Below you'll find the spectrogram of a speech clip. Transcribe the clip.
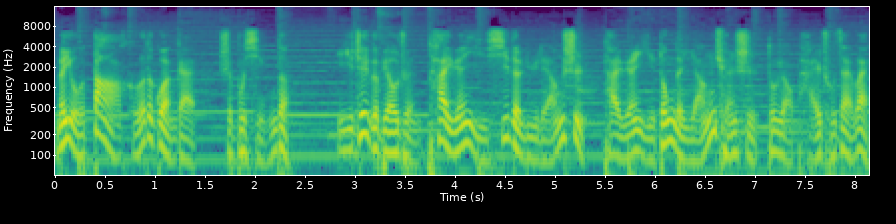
没有大河的灌溉是不行的。以这个标准，太原以西的吕梁市、太原以东的阳泉市都要排除在外。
